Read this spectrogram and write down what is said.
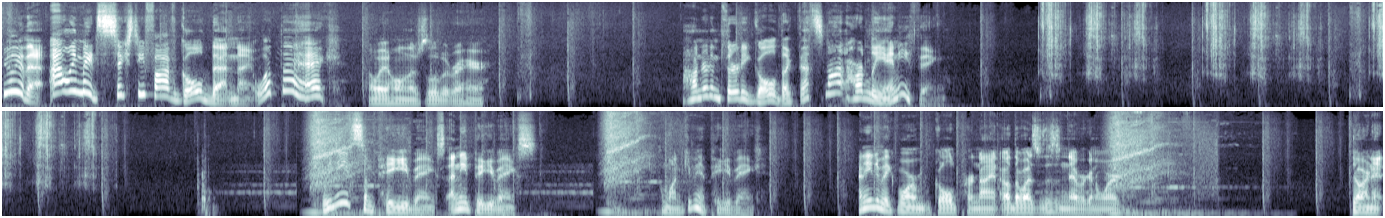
Look at that. I only made 65 gold that night. What the heck? Oh, wait, hold on. There's a little bit right here. 130 gold. Like, that's not hardly anything. We need some piggy banks. I need piggy banks. Come on, give me a piggy bank. I need to make more gold per night. Otherwise, this is never going to work. Darn it.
